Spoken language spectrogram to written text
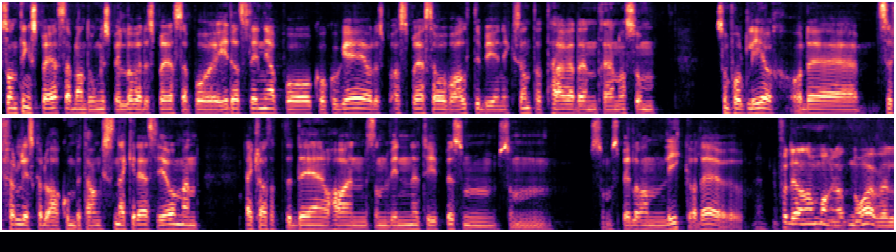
Sånne ting sprer seg blant unge spillere. Det sprer seg på idrettslinja på KKG, og det sprer seg overalt i byen. ikke sant? At her er det en trener som, som folk liker. Og det, selvfølgelig skal du ha kompetansen, det er ikke det jeg sier, men det er klart at det å ha en sånn vinnende type som, som som spillerne liker. det er jo... For Det han har manglet nå, er vel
